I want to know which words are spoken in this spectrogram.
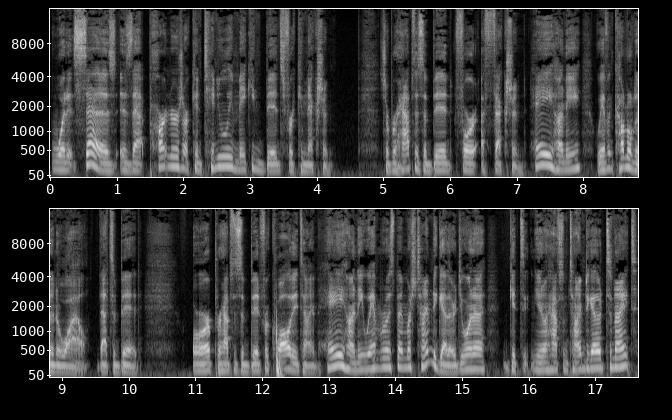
what it says is that partners are continually making bids for connection. So perhaps it's a bid for affection. Hey, honey, we haven't cuddled in a while. That's a bid. Or perhaps it's a bid for quality time. Hey, honey, we haven't really spent much time together. Do you want to get to, you know, have some time together tonight?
